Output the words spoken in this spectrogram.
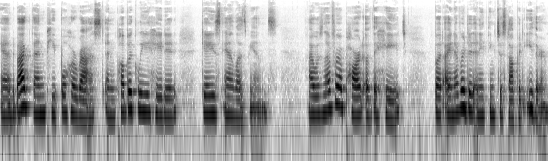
and back then people harassed and publicly hated gays and lesbians. I was never a part of the hate, but I never did anything to stop it either,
